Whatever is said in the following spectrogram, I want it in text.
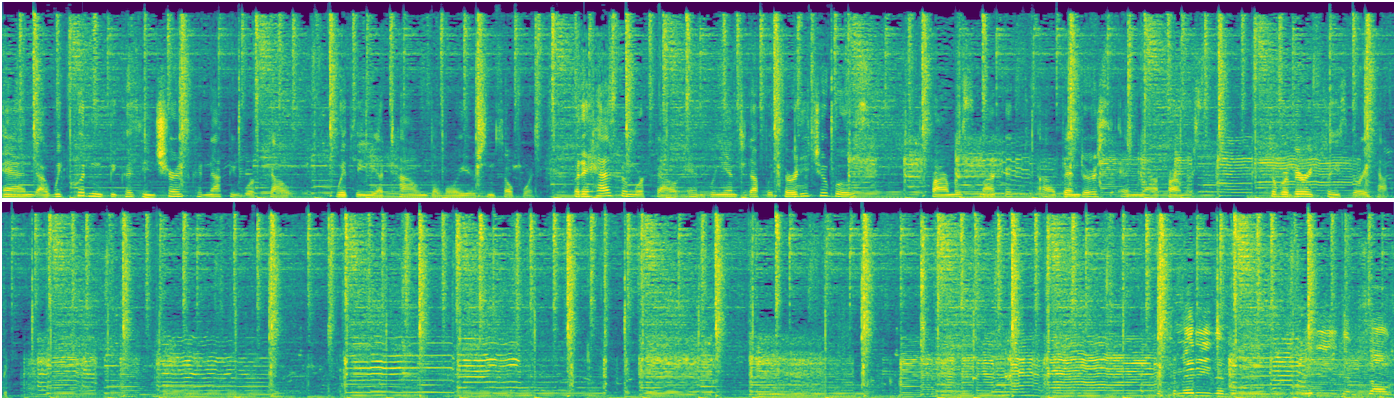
and uh, we couldn't because the insurance could not be worked out with the uh, town, the lawyers, and so forth. But it has been worked out, and we ended up with 32 booths, farmers market uh, vendors, and uh, farmers. So we're very pleased, very happy. committee, the committee themselves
